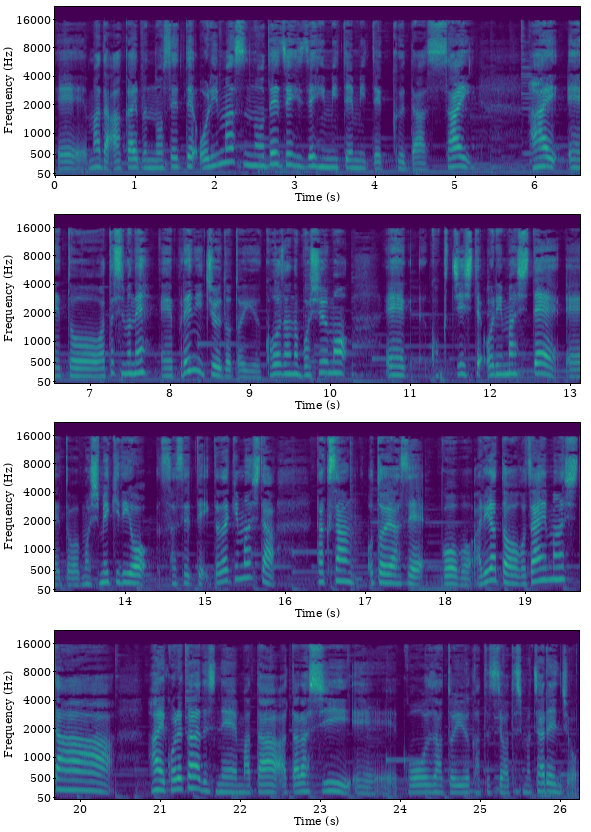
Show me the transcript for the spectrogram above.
えー、まだアーカイブ載せておりますのでぜひぜひ見てみてください。はい、えーと、私もね、え、プレニチュードという講座の募集も、え、告知しておりまして、えーと、もう締め切りをさせていただきました。たくさんお問い合わせ、ご応募ありがとうございました。はい、これからですね、また新しい、えー、講座という形で私もチャレンジを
